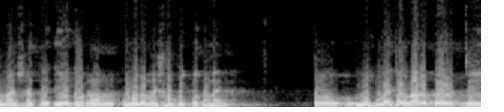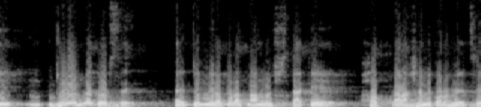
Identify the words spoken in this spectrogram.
ওনার সাথে এই ঘটনার কোনো ধরনের সম্পৃক্ততা নাই। তো মিডিয়া যে ওনার উপর যে জুলুমটা করছে, একজন নিরাপরাধ মানুষ, তাকে হত্যার আসামি করা হয়েছে,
